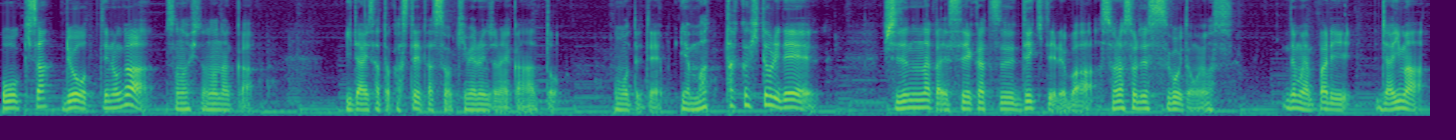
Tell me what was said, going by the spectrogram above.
大きさ量っていうのがその人のなんか偉大さとかステータスを決めるんじゃないかなと思ってて。いや全く一人で自然の中で生活できていればそれはそれですごいと思います。でもやっぱりじゃあ今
